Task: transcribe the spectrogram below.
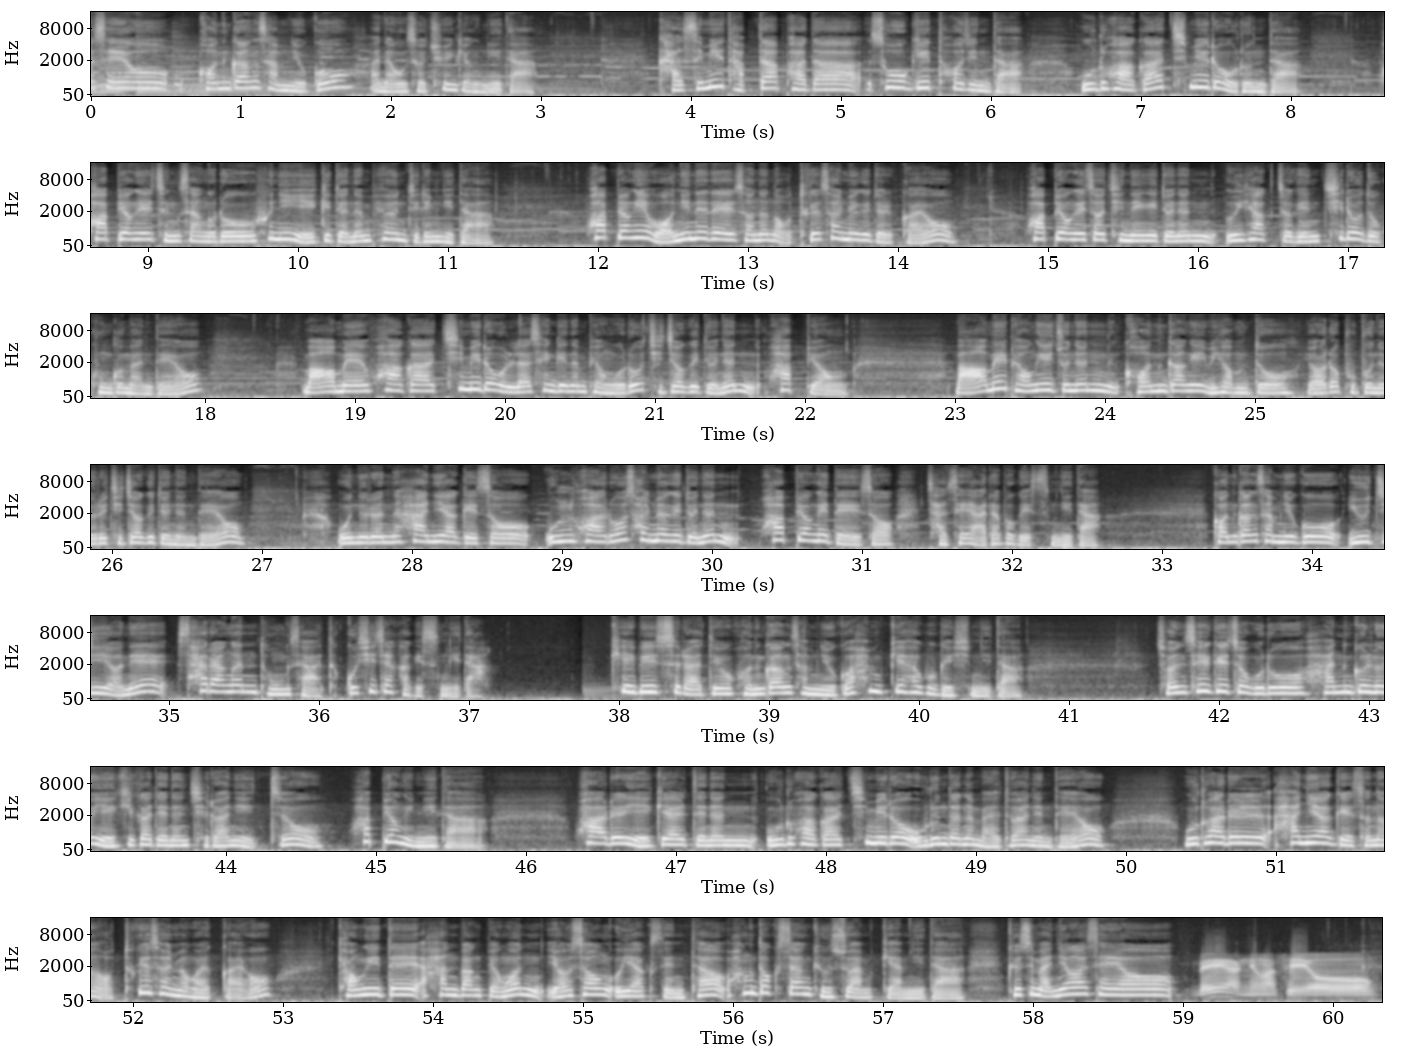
안녕하세요. 건강 365 아나운서 최인경입니다. 가슴이 답답하다, 속이 터진다, 울화가 치밀어 오른다. 화병의 증상으로 흔히 얘기되는 표현들입니다. 화병의 원인에 대해서는 어떻게 설명이 될까요? 화병에서 진행이 되는 의학적인 치료도 궁금한데요. 마음에 화가 치밀어 올라 생기는 병으로 지적이 되는 화병. 마음의 병이 주는 건강의 위험도 여러 부분으로 지적이 되는데요. 오늘은 한의학에서 울화로 설명이 되는 화병에 대해서 자세히 알아보겠습니다. 건강 365 유지연의 사랑은 동사 듣고 시작하겠습니다. KBS 라디오 건강 365 함께 하고 계십니다. 전 세계적으로 한글로 얘기가 되는 질환이 있죠. 화병입니다. 화를 얘기할 때는 울화가 치밀어 오른다는 말도 하는데요. 울화를 한의학에서는 어떻게 설명할까요? 경희대 한방병원 여성의학센터 황덕상 교수와 함께합니다. 교수님 안녕하세요. 네, 안녕하세요.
